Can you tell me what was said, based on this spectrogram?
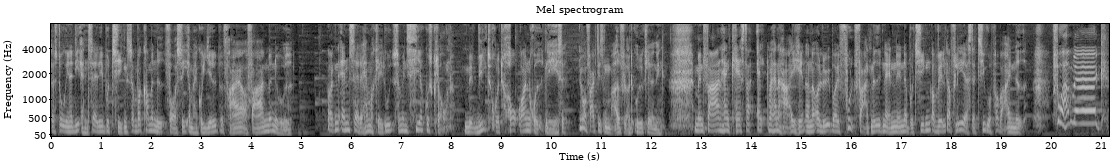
der stod en af de ansatte i butikken, som var kommet ned for at se, om han kunne hjælpe Freja og faren med noget. Og den ansatte, han var klædt ud som en cirkusklovn, med vildt rødt hår og en rød næse. Det var faktisk en meget flot udklædning. Men faren, han kaster alt, hvad han har i hænderne og løber i fuld fart ned i den anden ende af butikken og vælter flere stativer på vejen ned. Få ham væk!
